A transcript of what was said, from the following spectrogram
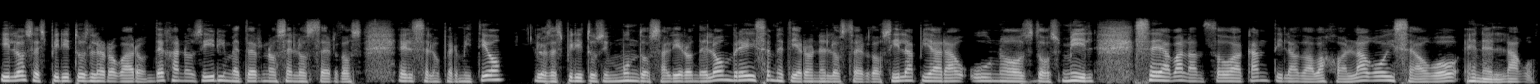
y los espíritus le rogaron déjanos ir y meternos en los cerdos. Él se lo permitió, los espíritus inmundos salieron del hombre y se metieron en los cerdos, y la piara, unos dos mil, se abalanzó acantilado abajo al lago y se ahogó en el lago.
